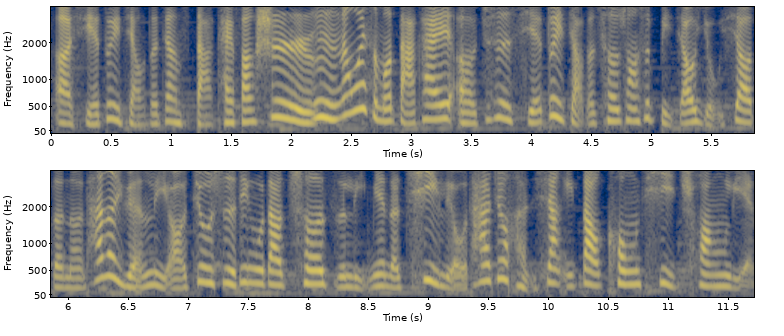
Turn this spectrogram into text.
呃斜对角的这样子打开方式。嗯，那为什么打开呃就是斜对角的车窗是比较有效的呢？它的原理哦，就是进入到车子里面的气流，它就很像一道空气窗帘。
